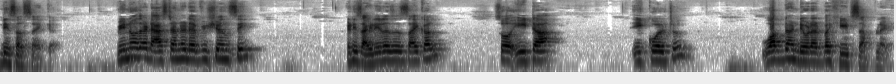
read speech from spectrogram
diesel cycle? We know that air standard efficiency it is ideal as a cycle. So eta equal to work done divided by heat supplied.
